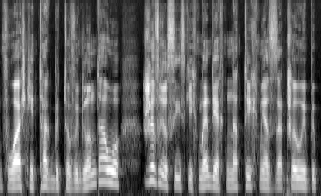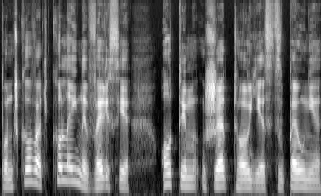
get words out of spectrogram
właśnie tak by to wyglądało, że w rosyjskich mediach natychmiast zaczęłyby pączkować kolejne wersje o tym, że to jest zupełnie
